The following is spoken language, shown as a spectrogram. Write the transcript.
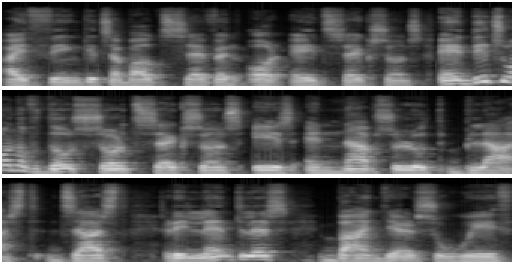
I think it's about 7 or 8 sections, and each one of those short sections is an absolute blast, just relentless bangers with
